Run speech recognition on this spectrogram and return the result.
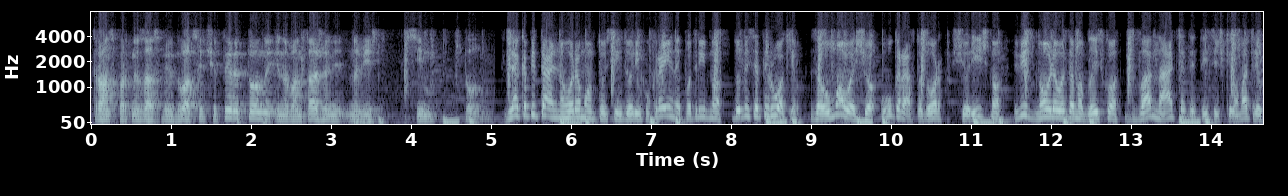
транспортних засобів 24 тонни і навантаженні на вісь 7 тонн. Для капітального ремонту всіх доріг України потрібно до 10 років, за умови, що Укравтодор щорічно відновлюватиме близько 12 тисяч кілометрів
